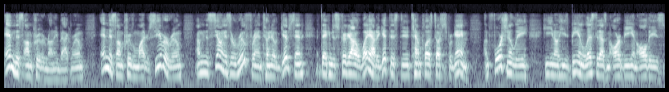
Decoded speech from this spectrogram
in this unproven running back room, in this unproven wide receiver room. I mean, the ceiling is the roof for Antonio Gibson if they can just figure out a way how to get this dude 10 plus touches per game. Unfortunately, he you know he's being listed as an RB in all these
